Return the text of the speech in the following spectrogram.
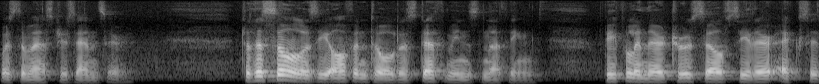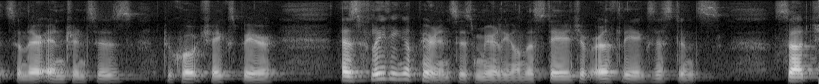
was the Master's answer. To the soul, as he often told us, death means nothing. People in their true self see their exits and their entrances, to quote Shakespeare, as fleeting appearances merely on the stage of earthly existence. Such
